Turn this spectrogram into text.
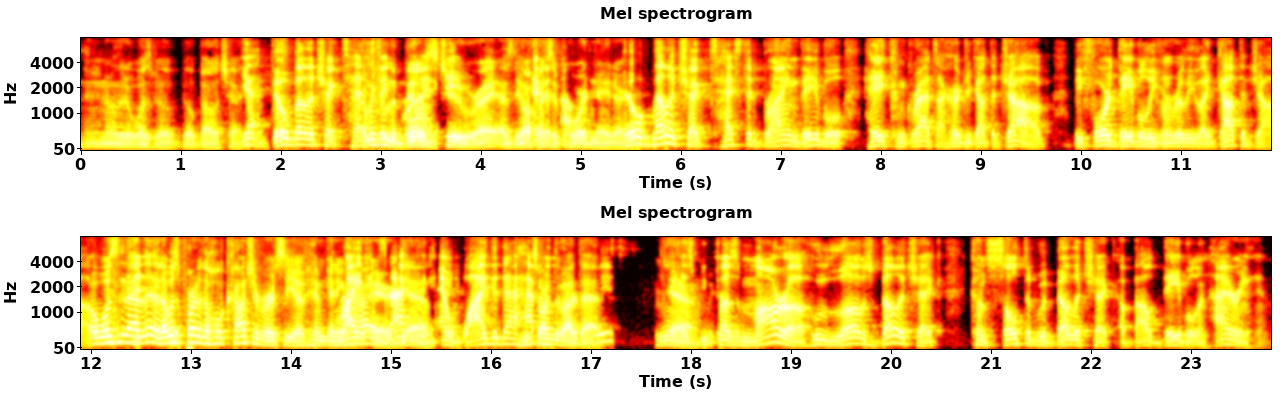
I didn't know that it was Bill, Bill Belichick. Yeah, Bill Belichick texted coming from the Brian Bills too, Daboll. right? As the offensive coordinator. Bill Belichick texted Brian Daboll, "Hey, congrats! I heard you got the job." Before Daboll even really like got the job. Oh, wasn't that there? That was part of the whole controversy of him getting right, hired. exactly. And why did that happen? We talked about that. place? Yeah, It's because Mara, who loves Belichick, consulted with Belichick about Daboll and hiring him.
